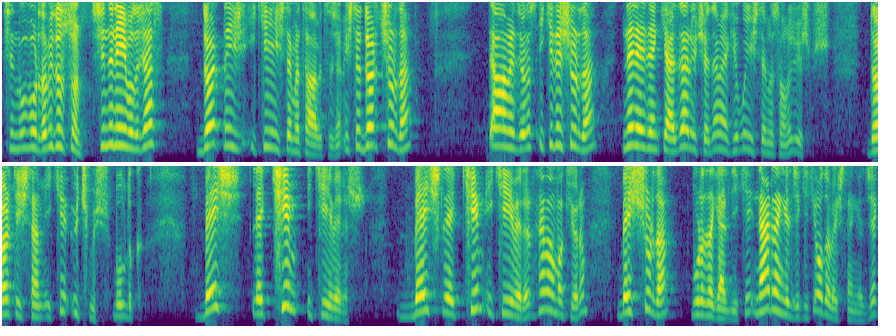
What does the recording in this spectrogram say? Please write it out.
Şimdi bu burada bir dursun. Şimdi neyi bulacağız? 4 ile 2'yi işleme tabi tutacağım. İşte 4 şurada. Devam ediyoruz. 2 de şurada. Nereye denk geldiler? 3'e. Demek ki bu işlemin sonucu 3'müş. 4 işlem 2, 3'müş. Bulduk. 5 ile kim 2'yi verir? 5 ile kim 2'yi verir? Hemen bakıyorum. 5 şurada. Burada geldi 2. Nereden gelecek 2? O da 5'ten gelecek.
